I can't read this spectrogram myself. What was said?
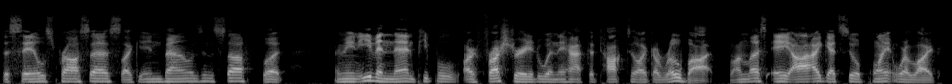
the sales process, like inbounds and stuff. But I mean, even then, people are frustrated when they have to talk to like a robot. Unless AI gets to a point where like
